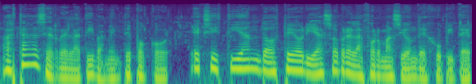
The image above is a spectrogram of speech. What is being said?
Hasta hace relativamente poco existían dos teorías sobre la formación de Júpiter.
